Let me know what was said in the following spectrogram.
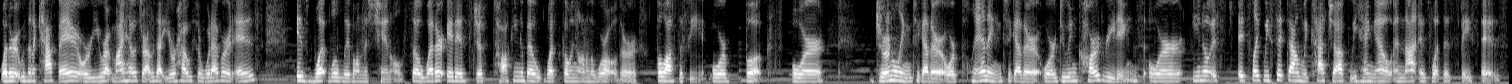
whether it was in a cafe or you were at my house or I was at your house or whatever it is, is what will live on this channel. So, whether it is just talking about what's going on in the world, or philosophy, or books, or journaling together or planning together or doing card readings or you know it's it's like we sit down we catch up we hang out and that is what this space is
